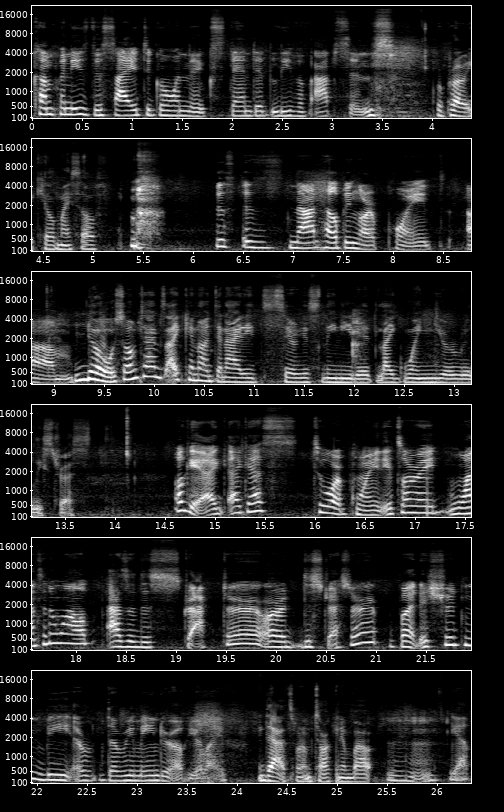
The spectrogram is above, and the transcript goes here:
companies decide to go on an extended leave of absence. Would probably kill myself. This is not helping our point. Um, No, sometimes I cannot deny it's seriously needed, like when you're really stressed. Okay, I, I guess to our point, it's alright once in a while as a distractor or distressor, but it shouldn't be a, the remainder of your life. That's what I'm talking about. Mm-hmm. Yep.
